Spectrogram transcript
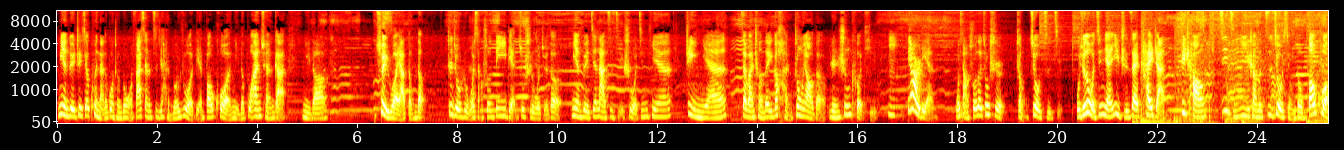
面对这些困难的过程中，我发现了自己很多弱点，包括你的不安全感、你的脆弱呀等等。这就是我想说的第一点，就是我觉得面对接纳自己，是我今天这一年在完成的一个很重要的人生课题。嗯，第二点，我想说的就是拯救自己。我觉得我今年一直在开展非常积极意义上的自救行动，包括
